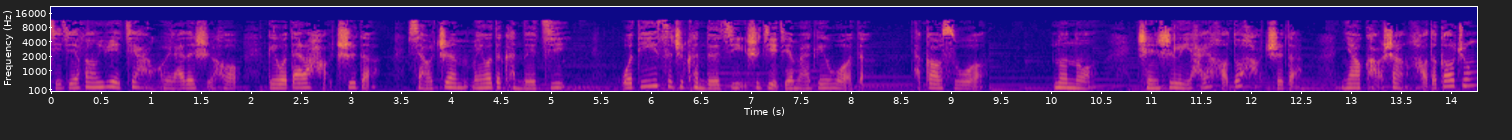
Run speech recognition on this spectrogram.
姐姐放月假回来的时候，给我带了好吃的，小镇没有的肯德基。我第一次吃肯德基是姐姐买给我的。她告诉我：“诺诺，城市里还有好多好吃的，你要考上好的高中、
